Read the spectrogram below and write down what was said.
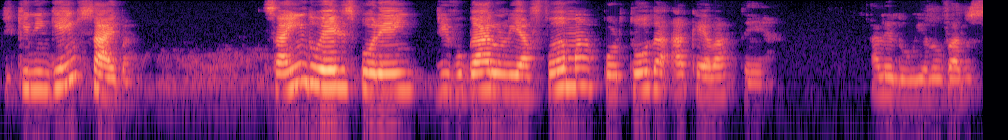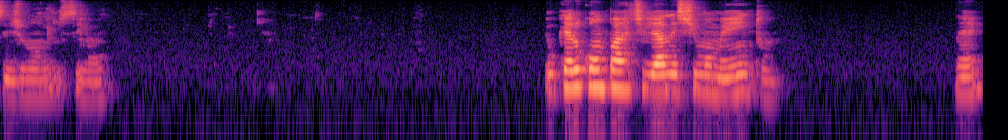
de que ninguém saiba. Saindo eles, porém, divulgaram-lhe a fama por toda aquela terra. Aleluia, louvado seja o nome do Senhor. Eu quero compartilhar neste momento, né?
